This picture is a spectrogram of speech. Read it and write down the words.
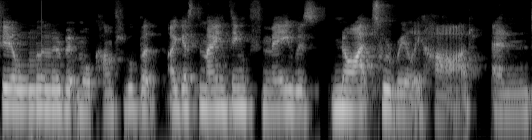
feel a little bit more comfortable. But I guess the main thing for me was nights were really hard and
